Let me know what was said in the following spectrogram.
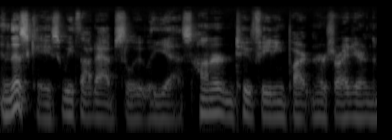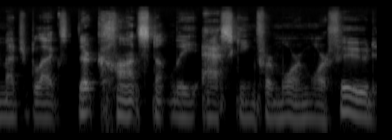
In this case, we thought absolutely yes. 102 feeding partners right here in the Metroplex. They're constantly asking for more and more food.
